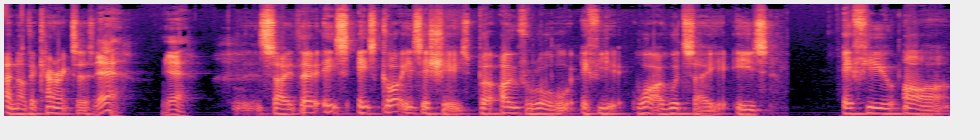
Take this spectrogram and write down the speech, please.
another character. yeah, yeah, So there, it's it's got its issues, but overall, if you what I would say is, if you are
